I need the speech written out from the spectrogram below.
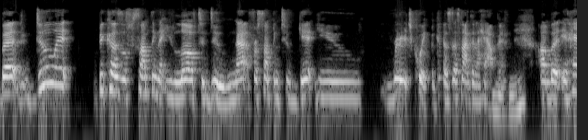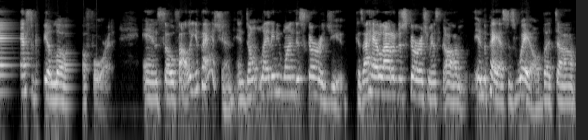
but do it because of something that you love to do, not for something to get you rich quick, because that's not going to happen. Mm-hmm. Um, but it has to be a love for it. And so follow your passion and don't let anyone discourage you. Because I had a lot of discouragements um, in the past as well, but um,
